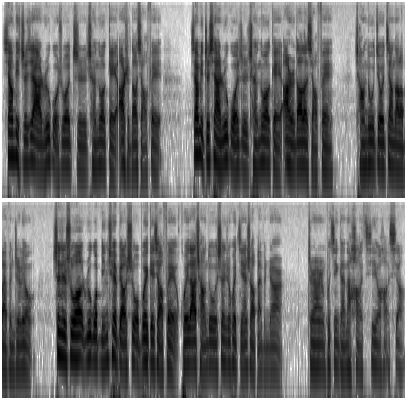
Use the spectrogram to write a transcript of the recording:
相比之下，如果说只承诺给二十刀小费，相比之下，如果只承诺给二十刀的小费，长度就降到了百分之六。甚至说，如果明确表示我不会给小费，回答长度甚至会减少百分之二。这让人不禁感到好气又好笑。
